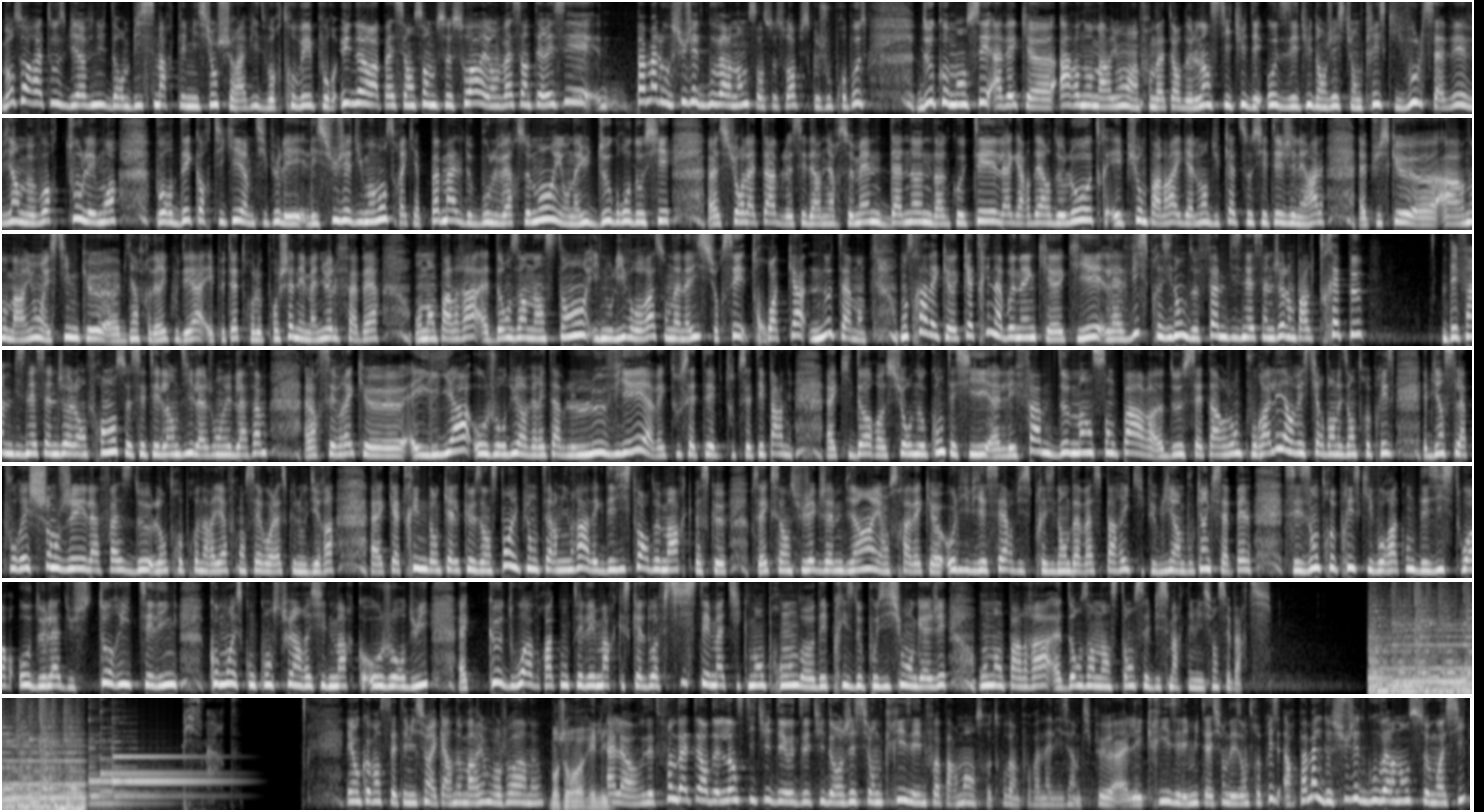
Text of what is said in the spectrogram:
Bonsoir à tous, bienvenue dans Bismart l'émission. Je suis ravie de vous retrouver pour une heure à passer ensemble ce soir et on va s'intéresser pas mal au sujet de gouvernance hein, ce soir puisque je vous propose de commencer avec euh, Arnaud Marion, un fondateur de l'Institut des hautes études en gestion de crise qui, vous le savez, vient me voir tous les mois pour décortiquer un petit peu les, sujets du moment. C'est vrai qu'il y a pas mal de bouleversements et on a eu deux gros dossiers euh, sur la table ces dernières semaines. Danone d'un côté, Lagardère de l'autre et puis on parlera également du cas de Société Générale euh, puisque Arnaud Marion estime que bien Frédéric Oudéa est peut-être le prochain Emmanuel Faber. On en parlera dans un instant. Il nous livrera son analyse sur ces trois cas notamment. On sera avec euh, Catherine Abonenc, euh, qui est la vice-présidente de Femmes Business Angel. On parle très peu des femmes business angels en France. C'était lundi, la journée de la femme. Alors c'est vrai que il y a aujourd'hui un véritable levier avec toute cette épargne euh, qui dort sur nos comptes. Et si les femmes demain s'emparent de cet argent pour aller investir dans les entreprises, eh bien cela pourrait changer la face de l'entrepreneuriat français. Voilà ce que nous dira euh, Catherine dans quelques instants. Et puis on terminera avec des histoires de marque parce que vous savez que c'est un sujet que j'aime bien. Et on sera avec euh, Olivier Serre, vice-président d'Avas Paris, qui publie un bouquin qui s'appelle Ces entreprises qui vous racontent des histoires au-delà du storytelling. Comment est-ce qu'on construit un récit de marque aujourd'hui? Euh, Que doivent raconter les marques? Est-ce qu'elles doivent systématiquement prendre des prises de position engagées? On en parlera dans un instant. C'est Bismart l'émission, c'est parti. Et on commence cette émission avec Arnaud Marion. Bonjour Arnaud. Bonjour Aurélie. Alors, vous êtes fondateur de l'Institut des hautes études en gestion de crise et une fois par mois, on se retrouve hein, pour analyser un petit peu euh, les crises et les mutations des entreprises. Alors, pas mal de sujets de gouvernance ce mois-ci.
